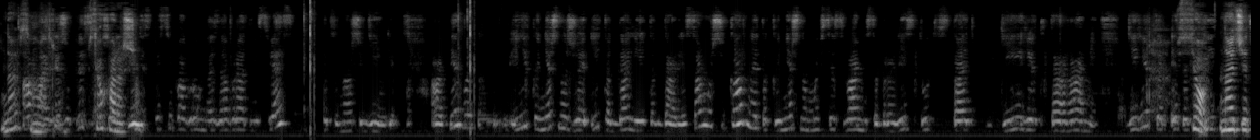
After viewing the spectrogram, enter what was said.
Да, Ага, смотрим. вижу. Плюс Все хорошо. Спасибо огромное за обратную связь. Это наши деньги. А, первое, и, конечно же, и так далее, и так далее. Самое шикарное, это, конечно, мы все с вами собрались тут стать директорами. Директор это Все, 3000 значит,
